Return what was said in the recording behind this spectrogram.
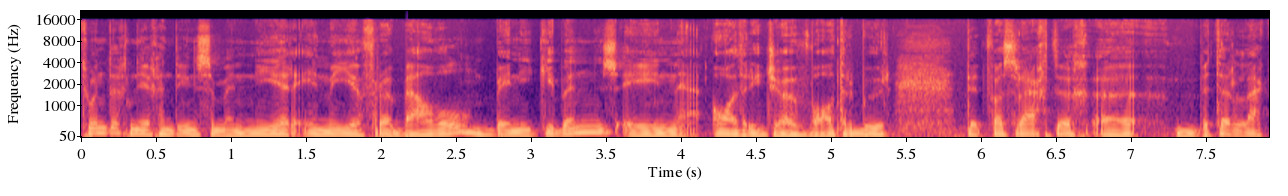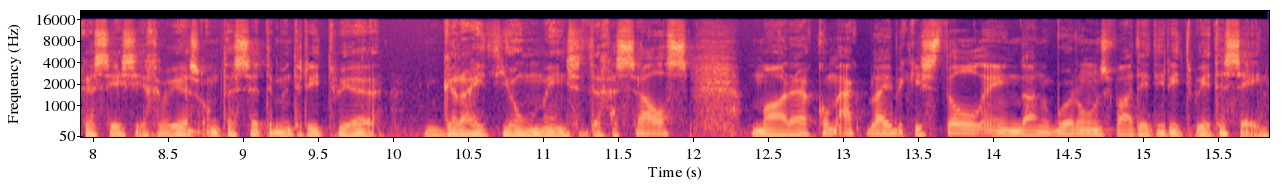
2019 se meneer en mevrou Belwel, Benny Gibbons en Audrey Jo Waterboer. Dit was regtig 'n uh, bitter lekker sessie geweest om te sit met hierdie twee great jong mense te gesels. Maar uh, kom ek bly bietjie stil en dan hoor ons wat het hierdie twee te sê.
